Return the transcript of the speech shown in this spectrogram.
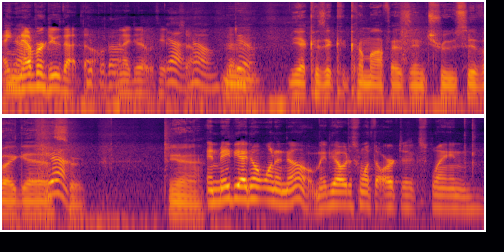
I know, never do that though, don't. and I did it with you. Yeah, so. no, you do. Yeah, because it could come off as intrusive, I guess. Yeah. or- yeah. And maybe I don't want to know. Maybe I would just want the art to explain.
